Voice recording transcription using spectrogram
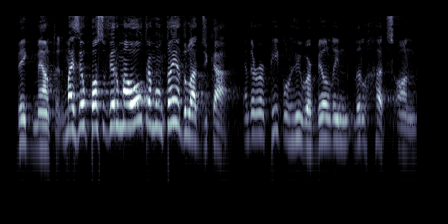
big mountain. mas eu posso ver uma outra montanha do lado de cá. And there were people who were building little huts on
